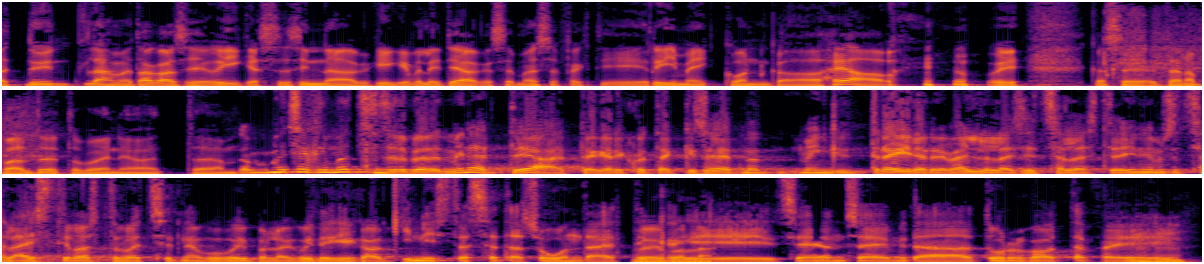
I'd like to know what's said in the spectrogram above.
et nüüd lähme tagasi õigesse sinna, aga keegi veel ei tea, kas see Mass Effect'i remake on ka hea või kas see tänapäeval töötab, on ju, et äh, no ma isegi mõtlesin selle peale, et mine tea, et tegelikult äkki see, et nad mingi treileri välja lasid sellest ja inimesed selle hästi vastu võtsid, nagu võib-olla kuidagi ka kinnistas seda suunda, et ikkagi see on see, mida turg ootab või mm. -hmm.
